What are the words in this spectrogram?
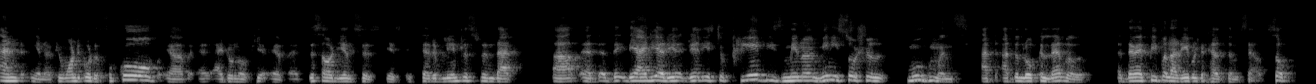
And you know, if you want to go to Foucault, uh, I don't know if, you, if, this audience is, is, is, terribly interested in that. Uh, the, the idea really is to create these mini, mini social movements at, at the local level where people are able to help themselves. So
